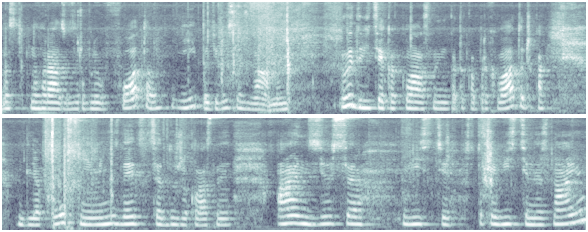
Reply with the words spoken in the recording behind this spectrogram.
наступного разу зроблю фото і поділюся з вами. Ви дивіться, яка класненька така прихваточка для кухні. Мені здається, це дуже класний. Айнзюсер 200. Таке 200 не знаю.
